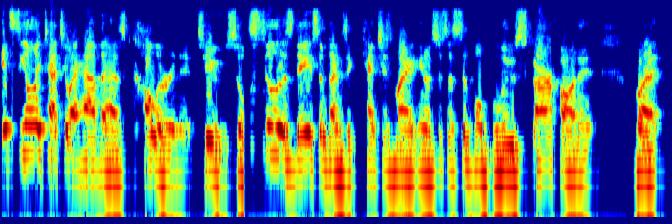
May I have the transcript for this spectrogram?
It's the only tattoo I have that has color in it too. So still this day, sometimes it catches my, you know, it's just a simple blue scarf on it. But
